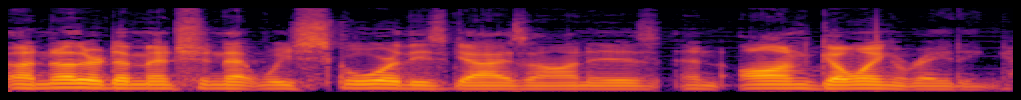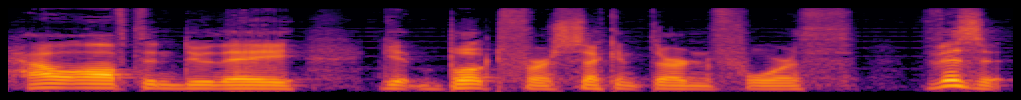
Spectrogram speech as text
another dimension that we score these guys on is an ongoing rating. How often do they get booked for a second, third, and fourth visit?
